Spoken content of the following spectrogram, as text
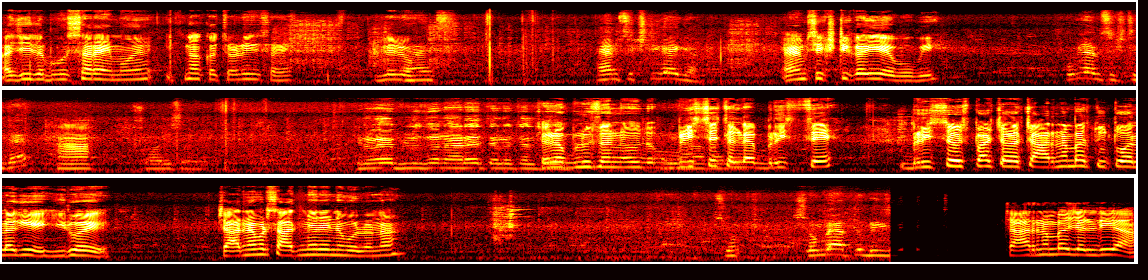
अजय इधर बहुत सारा एमओ है इतना कचड़े जैसा है ले लो। एम सिक्सटी का है क्या? एम सिक्सटी का ही है वो भी। वो भी एम सिक्सटी का है? हाँ। सॉरी सॉरी चलो भाई ब्लू जोन आ रहा है चलो चलते चलो ब्लू जोन ब्रिज से चलता है ब्रिज से। ब्रिज से उस पार चलो चार नंबर तू तो अलग है हीरो है। चार नंबर साथ में रहने बोलो ना। सुन भाई आप तो बीच चार नंबर जल्दी आ।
